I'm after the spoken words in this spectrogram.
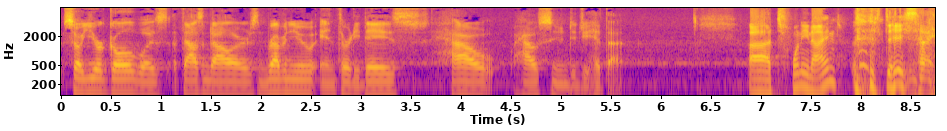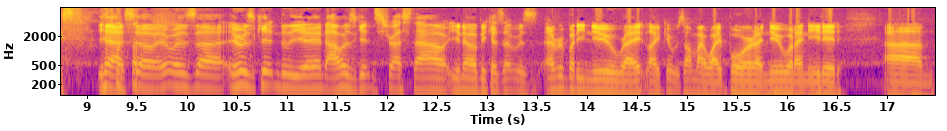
so your goal was a thousand dollars in revenue in 30 days. How how soon did you hit that? Uh, 29 days. Nice. yeah. So it was uh, it was getting to the end. I was getting stressed out, you know, because it was everybody knew, right? Like it was on my whiteboard. I knew what I needed, um,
